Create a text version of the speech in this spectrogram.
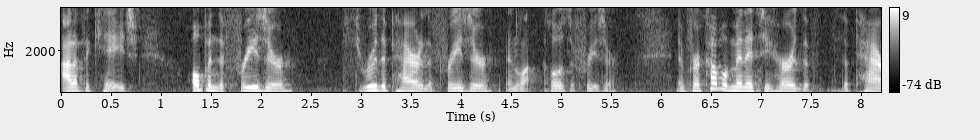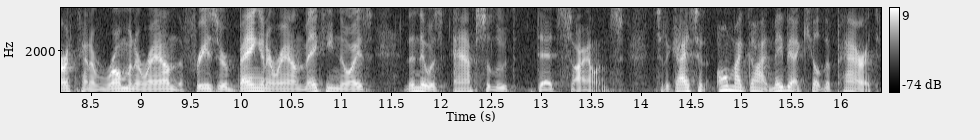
out of the cage, opened the freezer, threw the parrot in the freezer, and lo- closed the freezer. And for a couple of minutes, he heard the, the parrot kind of roaming around the freezer, banging around, making noise. Then there was absolute dead silence. So the guy said, Oh my God, maybe I killed the parrot.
